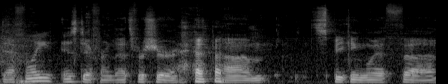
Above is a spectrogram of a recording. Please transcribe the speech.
definitely is different. That's for sure. um, speaking with uh,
